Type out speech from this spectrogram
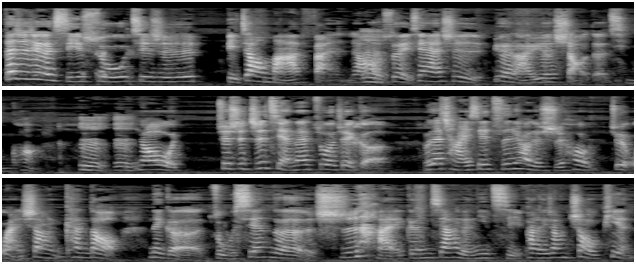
但是这个习俗其实比较麻烦，然后嗯所以现在是越来越少的情况。嗯嗯然后我就是之前在做这个，我在查一些资料的时候，就晚上看到那个祖先的尸骸跟家人一起拍了一张照片，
